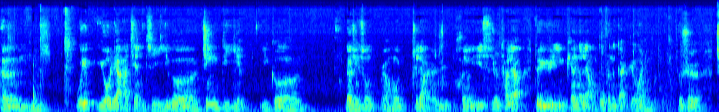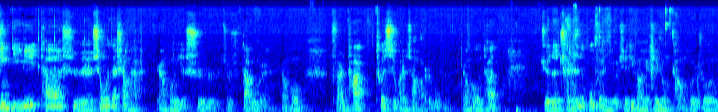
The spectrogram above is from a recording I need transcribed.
嗯，我有有俩剪辑，一个金迪，一个廖劲松，然后这俩人很有意思，就是他俩对于影片的两个部分的感觉完全不同。就是金迪他是生活在上海，然后也是就是大陆人，然后反正他特喜欢小孩的部分，然后他觉得成人的部分有些地方有些冗长，或者说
